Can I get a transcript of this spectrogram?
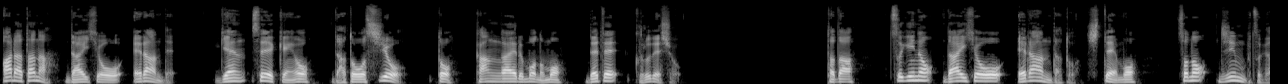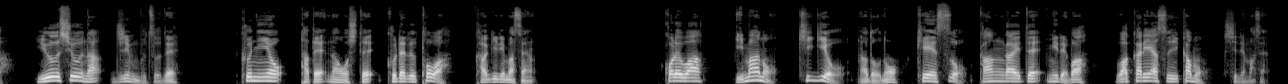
新たな代表を選んで、現政権を打倒しようと考えるものも出てくるでしょう。ただ、次の代表を選んだとしても、その人物が優秀な人物で、国を立て直してくれるとは限りません。これは今の企業などのケースを考えてみればわかりやすいかもしれません。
